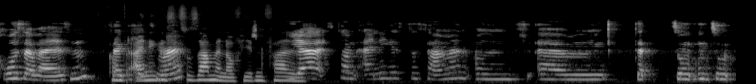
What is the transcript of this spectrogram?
groß erweisen. Kommt einiges zusammen, auf jeden Fall. Ja, es kommt einiges zusammen und ähm, da, zum, um, zum,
